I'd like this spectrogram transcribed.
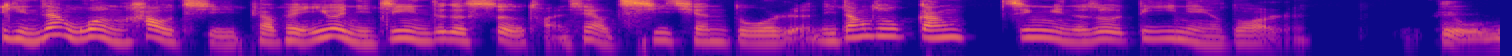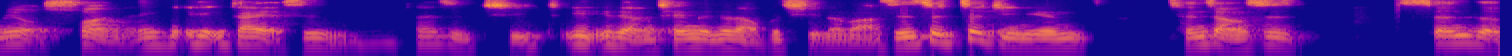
你这样我很好奇，朴佩，因为你经营这个社团，现在有七千多人。你当初刚经营的时候，第一年有多少人？嘿，我没有算，应应该也是三十七一一两千个就了不起了吧？只是这这几年成长是真的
